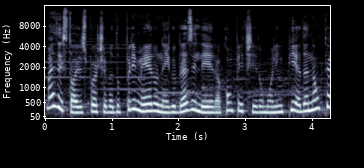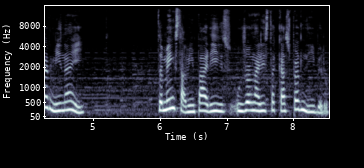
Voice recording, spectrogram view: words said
Mas a história esportiva do primeiro negro brasileiro a competir uma Olimpíada não termina aí. Também estava em Paris o jornalista Casper Libero,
